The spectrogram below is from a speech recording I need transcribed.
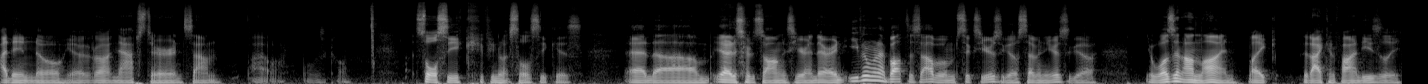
I didn't know, you know, Napster and Sound. I don't know, what was it called? Soulseek, if you know what Soulseek is. And um, yeah, I just heard songs here and there. And even when I bought this album six years ago, seven years ago, it wasn't online like that I could find easily.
